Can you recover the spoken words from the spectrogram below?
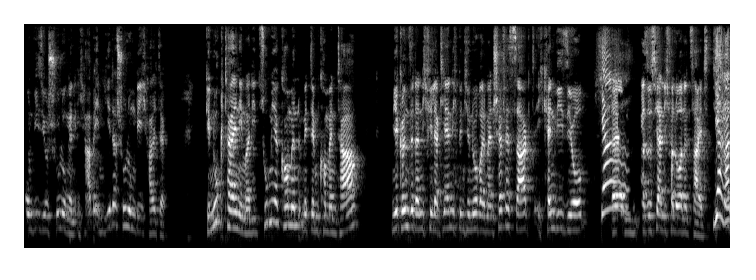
und Visio-Schulungen. Ich habe in jeder Schulung, die ich halte, genug Teilnehmer, die zu mir kommen mit dem Kommentar, mir können sie dann nicht viel erklären, ich bin hier nur, weil mein Chef es sagt, ich kenne Visio. Ja. Ähm, also ist ja nicht verlorene Zeit. Die ja.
